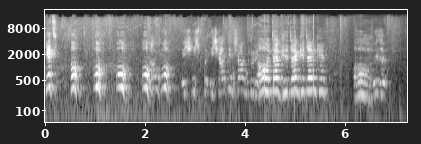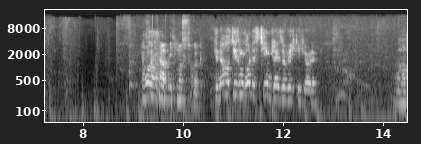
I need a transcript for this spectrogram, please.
jetzt. Oh, oh, oh, oh, oh. Ich, ich, ich halte den Schaden für dich. Oh, danke, danke, danke. Oh, Bitte. Das war knapp. Ich muss zurück. Genau aus diesem Grund ist Teamplay so wichtig, Leute. Oh.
